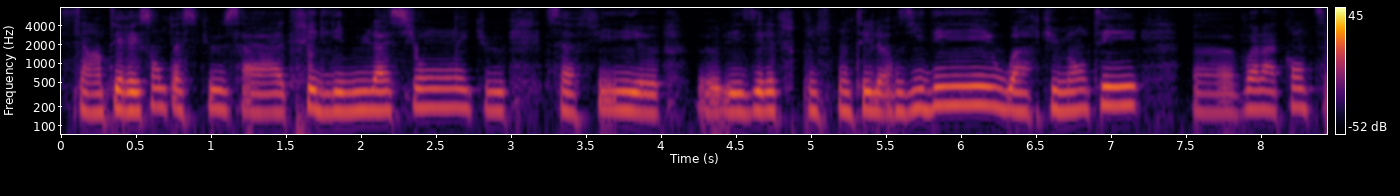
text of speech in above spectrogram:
c'est intéressant parce que ça crée de l'émulation et que ça fait les élèves confronter leurs idées ou argumenter. voilà, quand,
